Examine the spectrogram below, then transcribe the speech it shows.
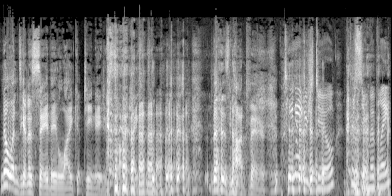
No one's gonna say they like teenagers talking. that is not fair. teenagers do, presumably.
